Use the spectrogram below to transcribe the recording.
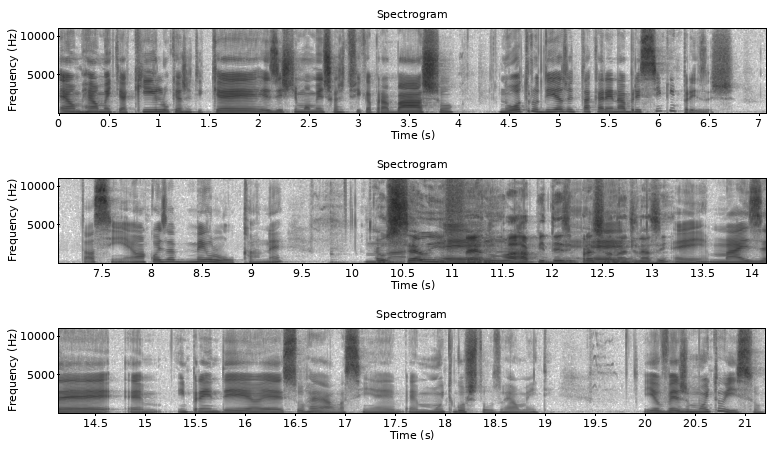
é realmente aquilo que a gente quer. Existem momentos que a gente fica para baixo. No outro dia, a gente está querendo abrir cinco empresas. Então, assim, é uma coisa meio louca, né? É o céu e é, inferno numa rapidez impressionante, é, né? Assim? É, mas é, é, empreender é surreal, assim, é, é muito gostoso, realmente. E eu vejo muito isso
